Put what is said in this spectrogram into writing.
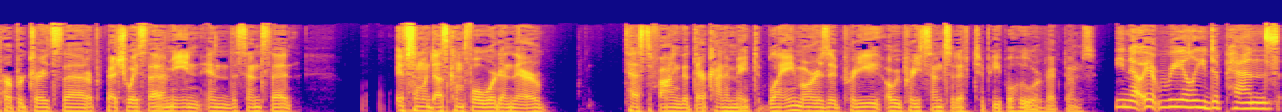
perpetrates that or perpetuates that? I mean, in the sense that if someone does come forward and they're testifying that they're kind of made to blame, or is it pretty? Are we pretty sensitive to people who are victims? You know, it really depends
